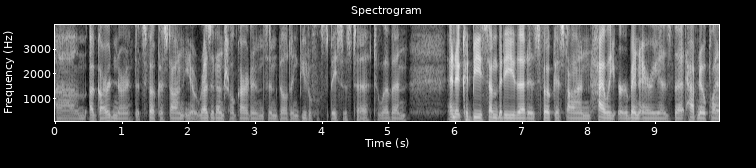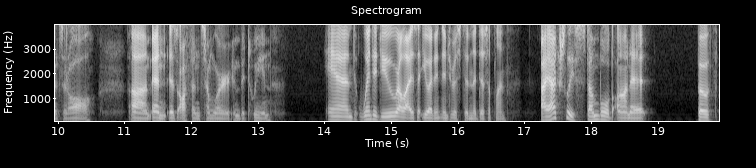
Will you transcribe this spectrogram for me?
um, a gardener that's focused on you know residential gardens and building beautiful spaces to, to live in. And it could be somebody that is focused on highly urban areas that have no plants at all um, and is often somewhere in between. And when did you realize that you had an interest in the discipline? I actually stumbled on it both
